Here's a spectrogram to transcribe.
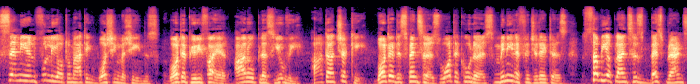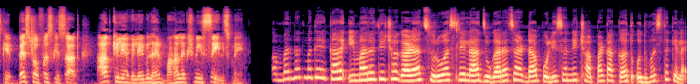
semi and fully automatic washing machines, water purifier, RO plus UV, आटा चक्की, water dispensers, water coolers, mini refrigerators, सभी appliances बेस्ट ब्रांड्स के बेस्ट ऑफर्स के साथ आपके लिए अवेलेबल है महालक्ष्मी सेल्स में अंबरनाथमध्ये एका इमारतीच्या गाळ्यात सुरू असलेला जुगाराचा अड्डा पोलिसांनी छापा टाकत उद्ध्वस्त केलाय.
